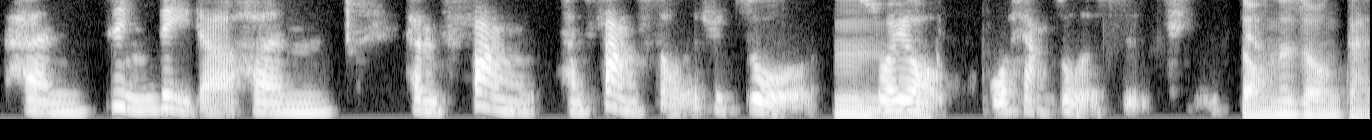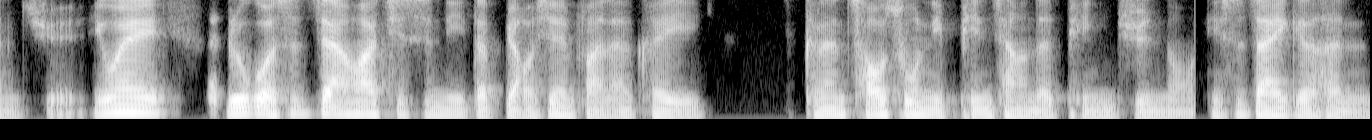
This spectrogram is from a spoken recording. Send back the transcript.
很尽力的很。很放很放手的去做所有我想做的事情，嗯，懂那种感觉。因为如果是这样的话，其实你的表现反而可以可能超出你平常的平均哦。你是在一个很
